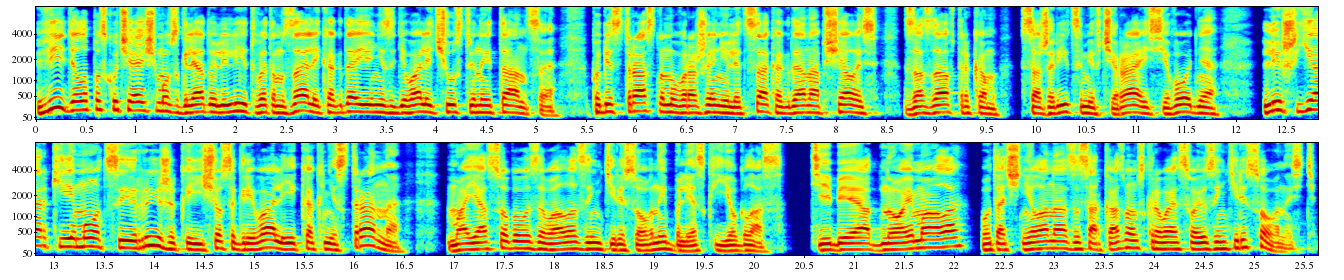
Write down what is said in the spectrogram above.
видела по скучающему взгляду Лилит в этом зале, когда ее не задевали чувственные танцы, по бесстрастному выражению лица, когда она общалась за завтраком со жрицами вчера и сегодня, Лишь яркие эмоции Рыжика еще согревали, и, как ни странно, моя особо вызывала заинтересованный блеск ее глаз. «Тебе одной мало?» – уточнила она за сарказмом, скрывая свою заинтересованность.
